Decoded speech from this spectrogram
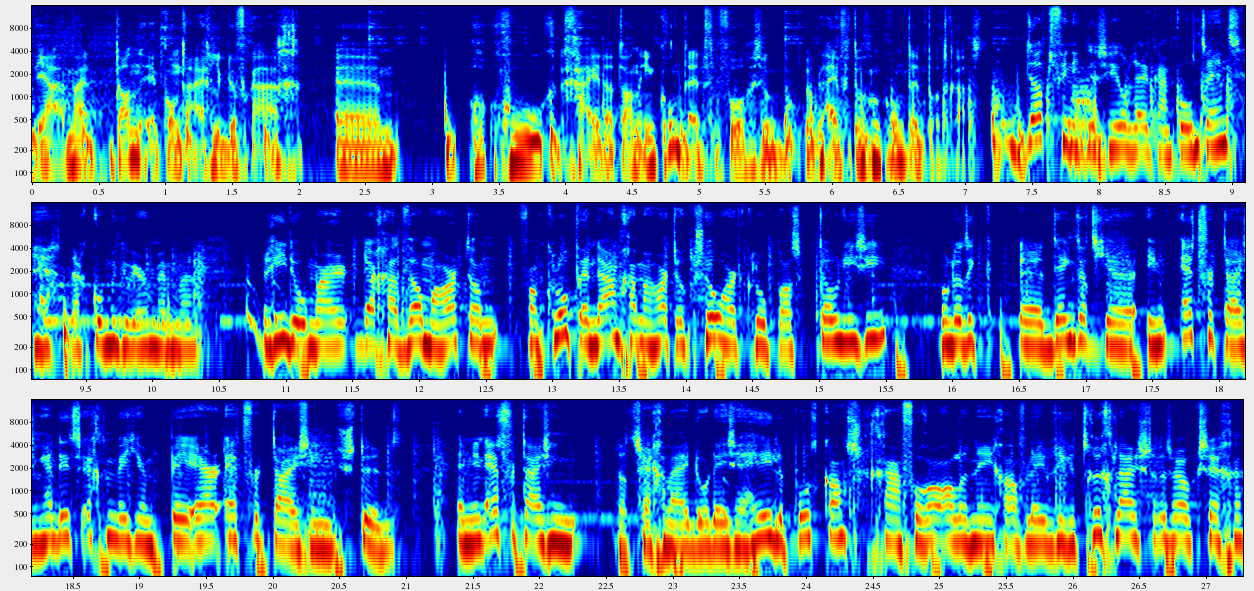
Ja, maar dan komt eigenlijk de vraag, ehm, hoe ga je dat dan in content vervolgens doen? We blijven toch een content podcast. Dat vind ik dus heel leuk aan content. Daar kom ik weer met mijn riedel, maar daar gaat wel mijn hart dan van kloppen. En daarom gaat mijn hart ook zo hard kloppen als ik Tony zie. Omdat ik eh, denk dat je in advertising, hè, dit is echt een beetje een PR-advertising stunt. En in advertising, dat zeggen wij door deze hele podcast, ga vooral alle negen afleveringen terugluisteren, zou ik zeggen.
